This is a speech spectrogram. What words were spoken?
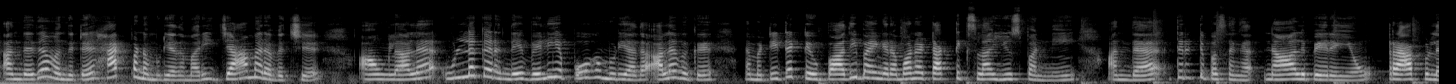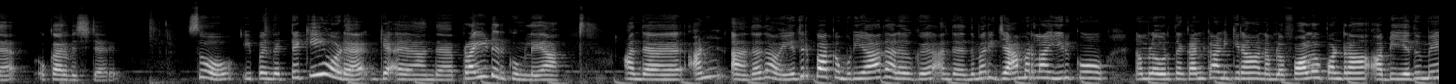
அந்த இதை வந்துட்டு ஹேக் பண்ண முடியாத மாதிரி ஜாமரை வச்சு அவங்களால உள்ளக்க இருந்தே வெளியே போக முடியாத அளவுக்கு நம்ம டிடெக்டிவ் அதிபயங்கரமான டாக்டிக்ஸ்லாம் யூஸ் பண்ணி அந்த திருட்டு பசங்க நாலு பேரையும் ட்ராப்பில் உட்கார வச்சிட்டாரு. ஸோ இப்போ இந்த டெக்கியோட கே- அந்த ப்ரைடு இருக்கும் இல்லையா? அந்த அன் அதாவது அவன் எதிர்பார்க்க முடியாத அளவுக்கு அந்த இந்த மாதிரி ஜாமர்லாம் இருக்கும். நம்மளை ஒருத்தன் கண்காணிக்கிறான் நம்மளை ஃபாலோ பண்ணுறான் அப்படி எதுவுமே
